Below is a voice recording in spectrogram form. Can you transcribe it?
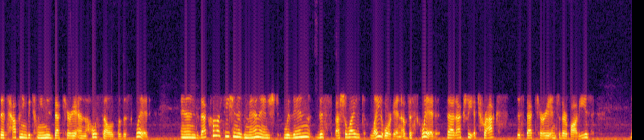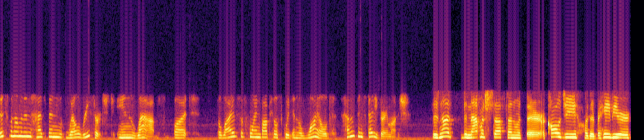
that's happening between these bacteria and the host cells of the squid. And that conversation is managed within this specialized light organ of the squid that actually attracts this bacteria into their bodies. This phenomenon has been well researched in labs, but the lives of Hawaiian bobtail squid in the wild haven't been studied very much there's not been that much stuff done with their ecology or their behavior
